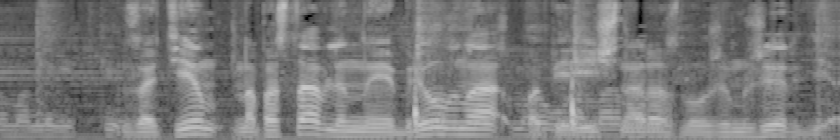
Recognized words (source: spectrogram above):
Воно мене відкрив. Затем на поставленные бревна поперечно разложим жердя.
